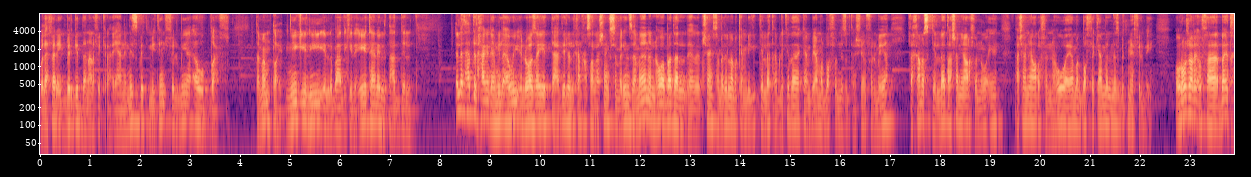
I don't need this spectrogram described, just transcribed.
وده فرق كبير جدا على فكرة. يعني نسبة 200% أو الضعف. تمام؟ طيب نيجي للي بعد كده. إيه تاني اللي اتعدل اللي اتعدل حاجة جميلة قوي اللي هو زي التعديل اللي كان حصل على شانكس مارين زمان اللي هو بدل شانكس مارين لما كان بيجيب كيلات قبل كده كان بيعمل buff بنسبة 20% فخمس كيلات عشان يعرف إن هو إيه عشان يعرف إن هو يعمل buff كامل نسبة 100% وروجر فبقت 25%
